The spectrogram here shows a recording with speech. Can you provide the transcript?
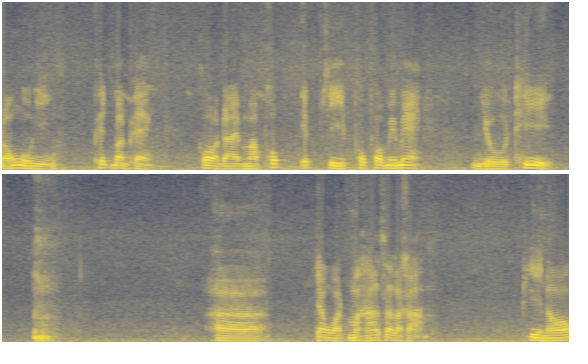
น้ององหญิงเพชรบ้านแพง ก็ได้มาพบ FC พบพ่อแม่แม่อยู่ที่จังหวัดมหาสารคาม พี่น้อง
